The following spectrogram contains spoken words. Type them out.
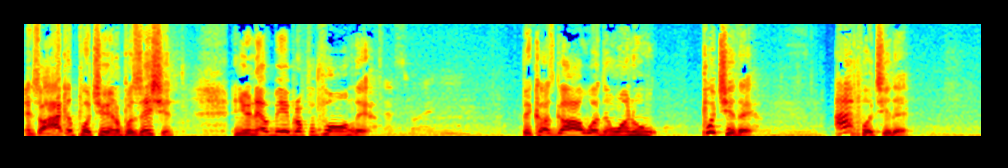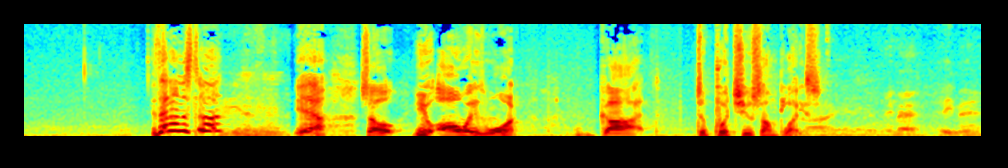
And so I could put you in a position and you'll never be able to perform there. Because God wasn't the one who put you there. I put you there. Is that understood? Yeah. So you always want God to put you someplace. Amen. Amen.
